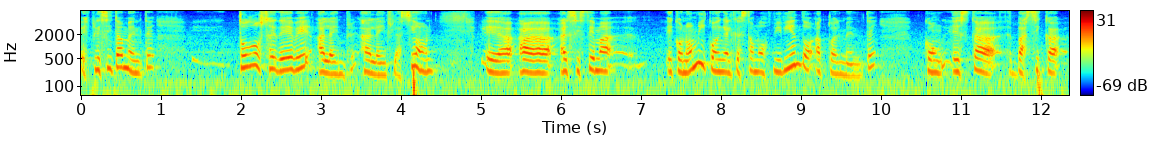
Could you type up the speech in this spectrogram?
explícitamente, todo se debe a la, inflación, eh, al sistema económico en el que estamos viviendo actualmente, con esta básica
